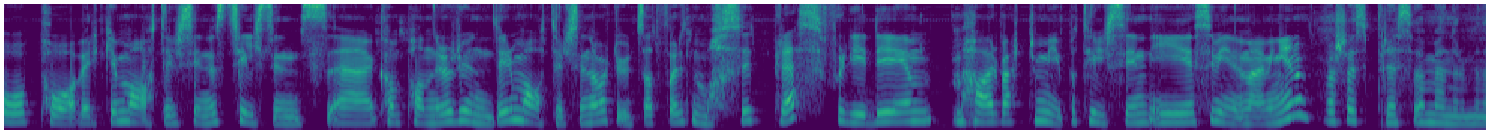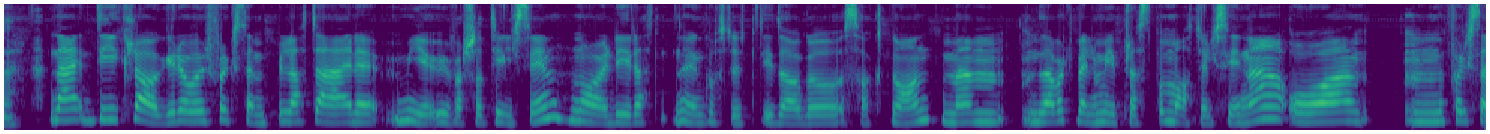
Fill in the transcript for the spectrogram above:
og påvirker Mattilsynets tilsynskampanjer og runder. Mattilsynet har vært utsatt for et massivt press fordi de har vært mye på tilsyn i svinenæringen. Hva slags press, hva mener du med det? Nei, De klager over f.eks. at det er mye uvarsla tilsyn. Nå har de rett, gått ut i dag og sagt noe annet, men det har vært veldig mye press på Mattilsynet. og mm, F.eks.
